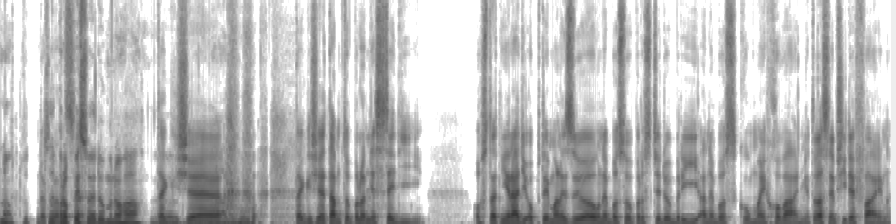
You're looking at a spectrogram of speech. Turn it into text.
No, to dokonce. se propisuje do mnoha eh, takže, takže tam to podle mě sedí. Ostatní rádi optimalizují, nebo jsou prostě dobrý, anebo zkoumají chování. Mně to vlastně přijde fajn.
